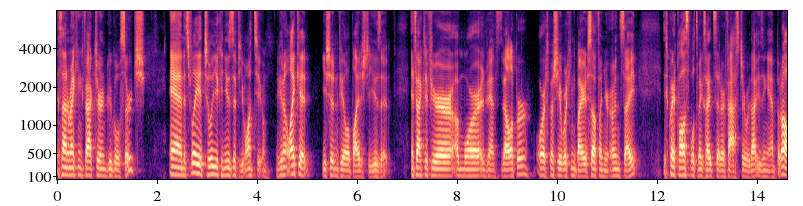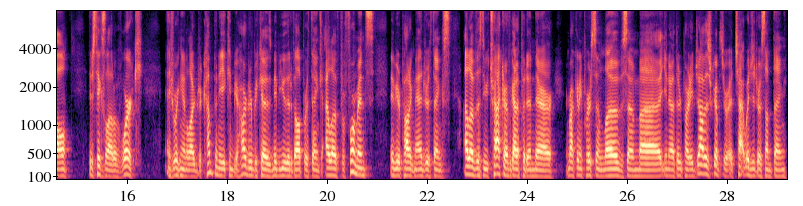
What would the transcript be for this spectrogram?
It's not a ranking factor in Google search. And it's really a tool you can use if you want to. If you don't like it, you shouldn't feel obliged to use it. In fact, if you're a more advanced developer, or especially working by yourself on your own site, it's quite possible to make sites that are faster without using AMP at all. It just takes a lot of work. And if you're working at a larger company, it can be harder because maybe you, the developer, think, I love performance. Maybe your product manager thinks, I love this new tracker I've got to put in there. Your marketing person loves some uh, you know, third-party JavaScript or a chat widget or something.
